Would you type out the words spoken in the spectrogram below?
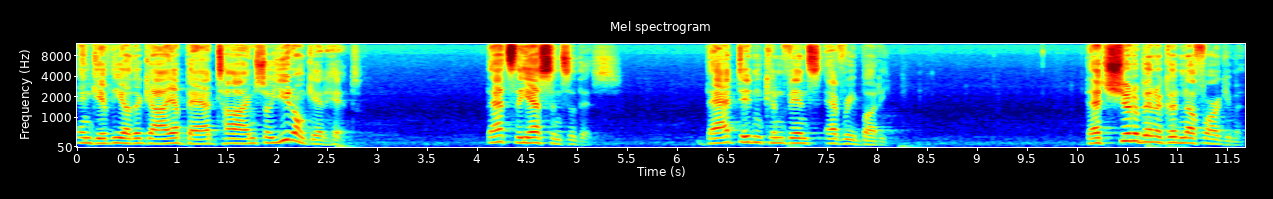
and give the other guy a bad time so you don't get hit. That's the essence of this. That didn't convince everybody. That should have been a good enough argument.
